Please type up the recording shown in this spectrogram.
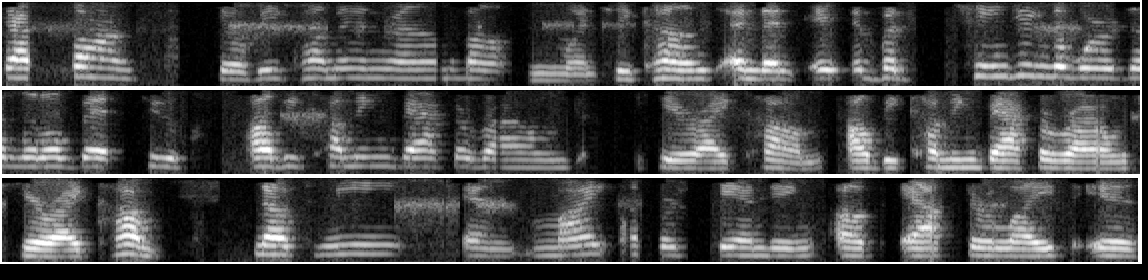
That song, she'll be coming around the mountain when she comes, and then it. But changing the words a little bit to, I'll be coming back around. Here I come. I'll be coming back around. Here I come. Now, to me, and my understanding of afterlife is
